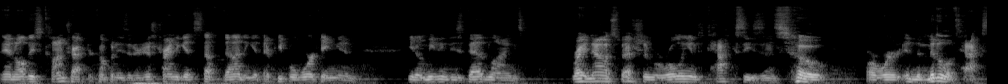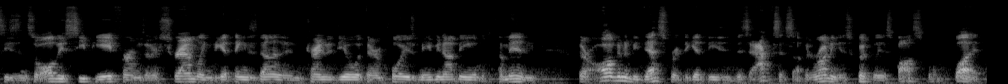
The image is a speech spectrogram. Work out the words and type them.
and all these contractor companies that are just trying to get stuff done and get their people working and you know meeting these deadlines right now especially we're rolling into tax season so or we're in the middle of tax season. So all these CPA firms that are scrambling to get things done and trying to deal with their employees maybe not being able to come in, they're all going to be desperate to get this access up and running as quickly as possible. But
